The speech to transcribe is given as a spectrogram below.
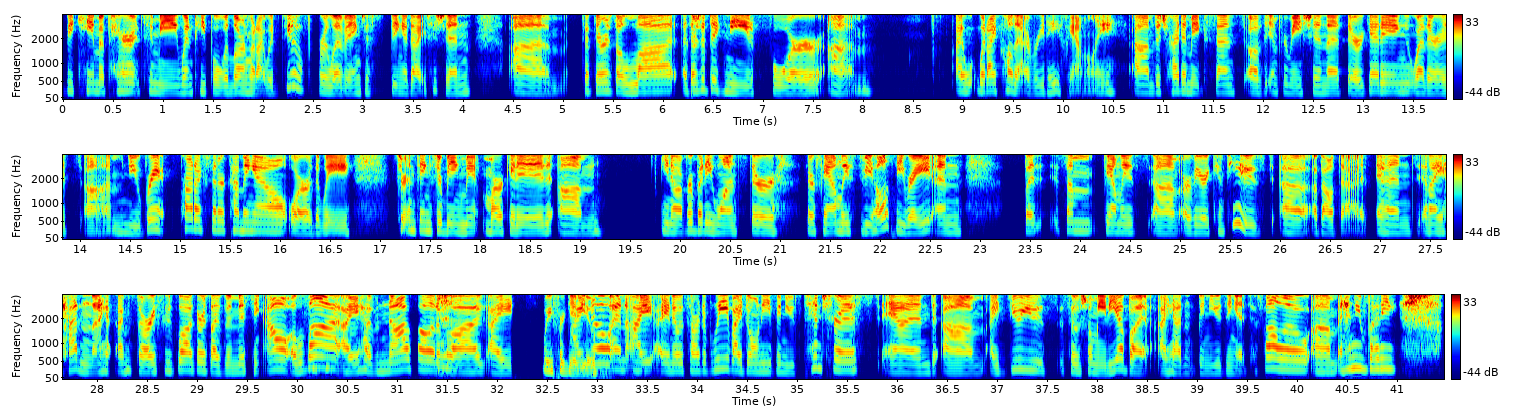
became apparent to me when people would learn what I would do for a living, just being a dietitian, um, that there's a lot, there's a big need for um, I, what I call the everyday family um, to try to make sense of the information that they're getting, whether it's um, new brand products that are coming out or the way certain things are being ma- marketed. Um, you know, everybody wants their their families to be healthy, right? And but some families um, are very confused uh, about that, and and I hadn't. I, I'm sorry, food bloggers. I've been missing out a lot. I have not followed a blog. I we forgive I you. I know, and I, I know it's hard to believe. I don't even use Pinterest, and um, I do use social media, but I hadn't been using it to follow um, anybody.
